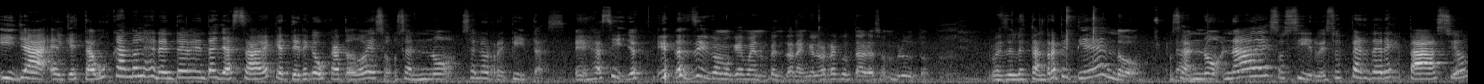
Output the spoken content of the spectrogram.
Y ya el que está buscando el gerente de ventas ya sabe que tiene que buscar todo eso. O sea, no se lo repitas. Es así. Yo es así como que, bueno, pensarán que los reclutadores son brutos. Pues se le están repitiendo. O sea, no, nada de eso sirve. Eso es perder espacio.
